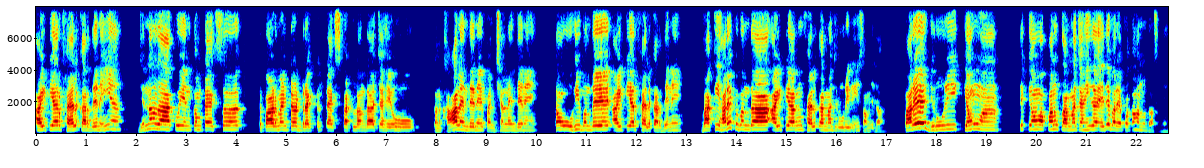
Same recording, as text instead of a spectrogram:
ਆਈਟੀਆਰ ਫਾਈਲ ਕਰਦੇ ਨਹੀਂ ਆ, ਜਿਨ੍ਹਾਂ ਦਾ ਕੋਈ income tax department direct tax cut ਲੈਂਦਾ, ਚਾਹੇ ਉਹ ਤਨਖਾਹ ਲੈਂਦੇ ਨੇ ਪੈਨਸ਼ਨ ਲੈਂਦੇ ਨੇ, ਤਾਂ ਉਹੀ ਬੰਦੇ ਆਈਟੀਆਰ ਫਾਈਲ ਕਰਦੇ ਨੇ। ਬਾਕੀ ਹਰ ਇੱਕ ਬੰਦਾ ਆਈਟੀਆਰ ਨੂੰ ਫਾਈਲ ਕਰਨਾ ਜ਼ਰੂਰੀ ਨਹੀਂ ਸਮਝਦਾ। ਪਰ ਇਹ ਜ਼ਰੂਰੀ ਕਿਉਂ ਆ ਤੇ ਕਿਉਂ ਆਪਾਂ ਨੂੰ ਕਰਨਾ ਚਾਹੀਦਾ ਇਹਦੇ ਬਾਰੇ ਆਪਾਂ ਤੁਹਾਨੂੰ ਦੱਸਦੇ ਹਾਂ।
